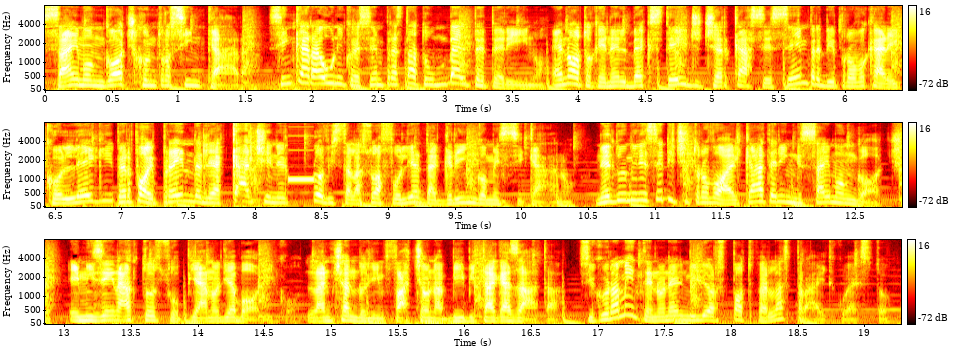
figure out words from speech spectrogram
Simon Gotch contro Sin Cara. Sin Cara unico è sempre stato un bel peperino. È noto che nel backstage cercasse sempre di provocare i colleghi per poi prenderli a calci nel culo vista la sua follia da gringo messicano. Nel 2016 trovò al catering Simon Gotch e mise in atto il suo piano diabolico, lanciandogli in faccia una bibita gasata. Sicuramente non è il miglior spot per la Sprite questo.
